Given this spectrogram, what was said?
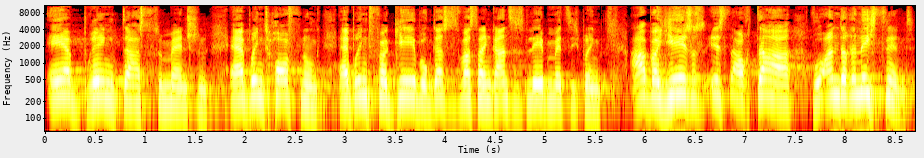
Er bringt das zu Menschen. Er bringt Hoffnung. Er bringt Vergebung. Das ist, was sein ganzes Leben mit sich bringt. Aber Jesus ist auch da, wo andere nicht sind.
